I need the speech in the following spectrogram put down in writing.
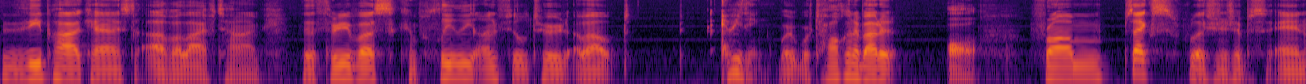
the podcast of a lifetime. The three of us completely unfiltered about everything. We're, we're talking about it all from sex, relationships, and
